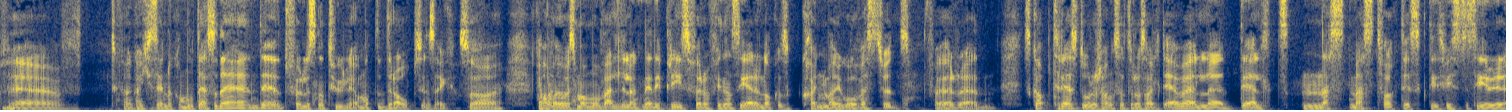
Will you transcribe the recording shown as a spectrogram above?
Jeg kan, kan ikke si noe mot det, så det, det føles naturlig å måtte dra opp, syns jeg. Så man jo, Hvis man må veldig langt ned i pris for å finansiere noe, så kan man jo gå Westwood. For eh, skapt tre store sjanser, tross alt. Det er vel eh, delt nest mest, faktisk, de siste sier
